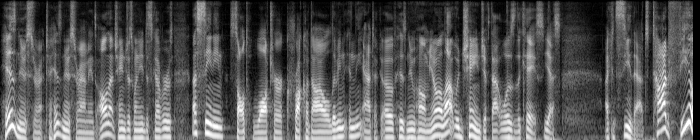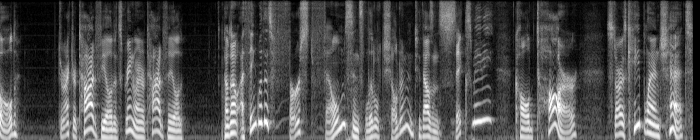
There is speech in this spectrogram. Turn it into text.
his new sur- to his new surroundings. All that changes when he discovers a seeming saltwater crocodile living in the attic of his new home. You know, a lot would change if that was the case. Yes, I can see that. Todd Field, director Todd Field, and screenwriter Todd Field comes out, I think, with his first film since Little Children in 2006, maybe, called Tar. Stars Cate Blanchett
